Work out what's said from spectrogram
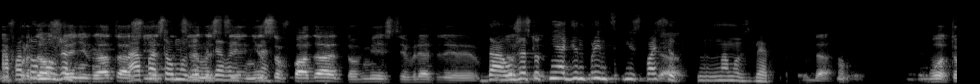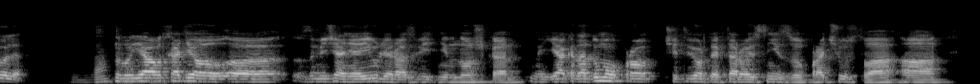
И а в потом продолжении, уже, Наташа, а потом если уже ценности не да. совпадают, то вместе вряд ли... Да, уже тут ни один принцип не спасет, да. на мой взгляд. Да. Вот, Оля. Да. Ну, я вот хотел э, замечание Юли развить немножко. Я когда думал про четвертое, второе снизу, про чувства, э,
